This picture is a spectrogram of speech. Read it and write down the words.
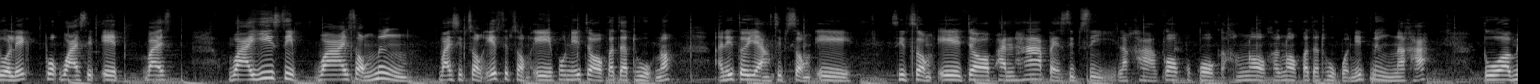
ตัวเล็กพวก Y11 Y Y20 Y21 Y12S 12A พวกนี้จอก็จะถูกเนาะอันนี้ตัวอย่าง 12A 12A จอ 1584 ราคาก็พอๆกับข้างนอก ข้างนอกก็จะถูกกว่านิดนึงนะคะ ตัวเม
